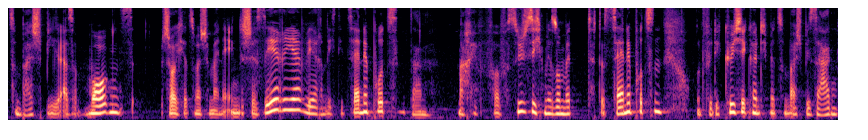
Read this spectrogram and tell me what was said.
zum Beispiel, also morgens schaue ich jetzt zum Beispiel meine englische Serie, während ich die Zähne putze. Dann mache, versüße ich mir somit das Zähneputzen. Und für die Küche könnte ich mir zum Beispiel sagen,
